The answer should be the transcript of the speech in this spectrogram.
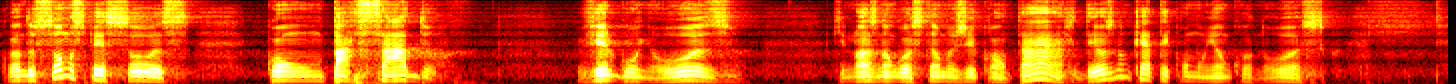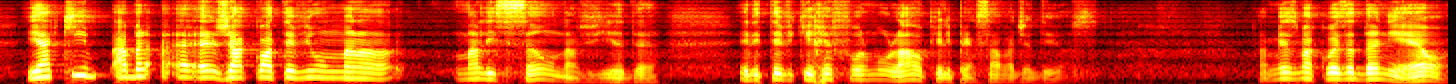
Quando somos pessoas com um passado vergonhoso, que nós não gostamos de contar, Deus não quer ter comunhão conosco. E aqui é, é, Jacó teve uma, uma lição na vida. Ele teve que reformular o que ele pensava de Deus. A mesma coisa Daniel.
